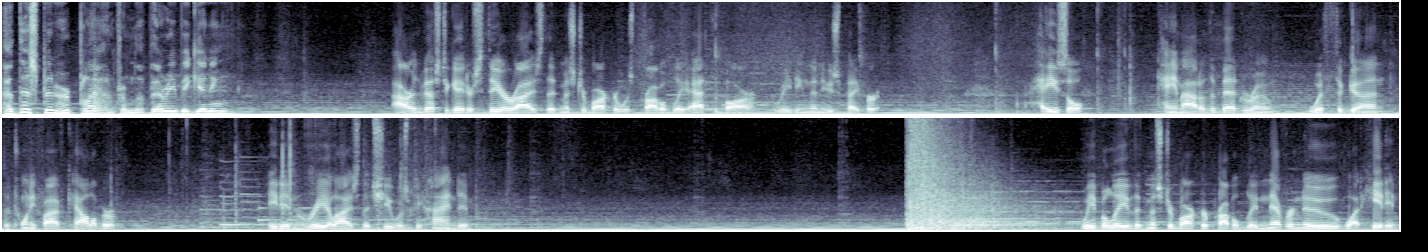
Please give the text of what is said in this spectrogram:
Had this been her plan from the very beginning? Our investigators theorized that Mr. Barker was probably at the bar reading the newspaper. Hazel came out of the bedroom with the gun, the 25 caliber. He didn't realize that she was behind him. We believe that Mr. Barker probably never knew what hit him.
